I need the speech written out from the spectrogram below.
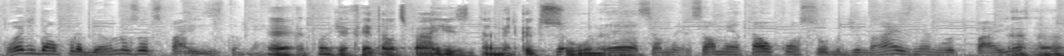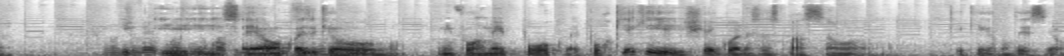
pode dar um problema nos outros países também. É, pode afetar outros países da América do Sul, né? É, se, aumentar o consumo demais, né, no outro país, né? Não tiver e, e isso é uma coisa que eu me informei pouco. É por que, que chegou nessa situação? O que, que aconteceu?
